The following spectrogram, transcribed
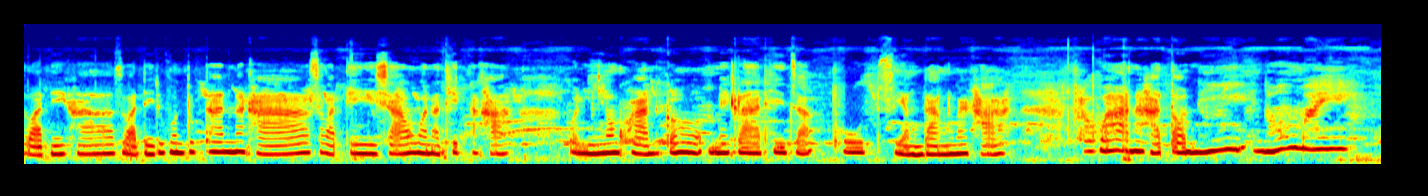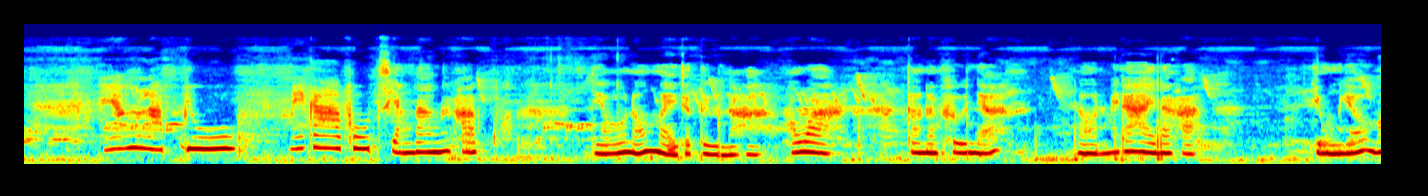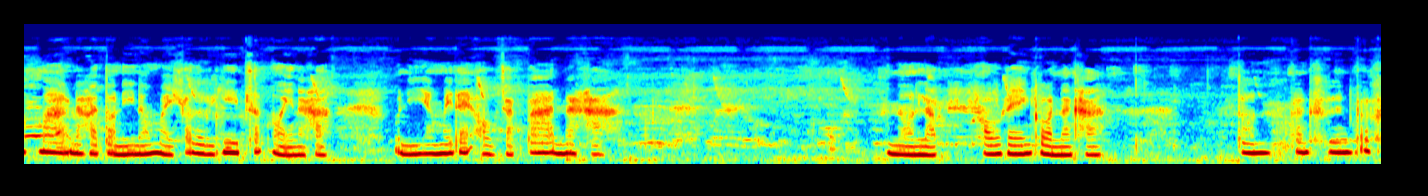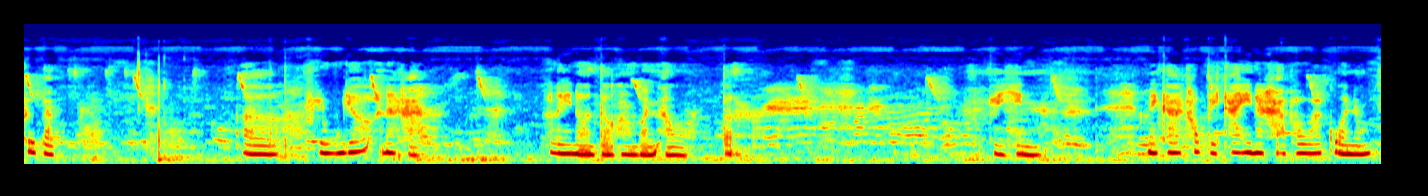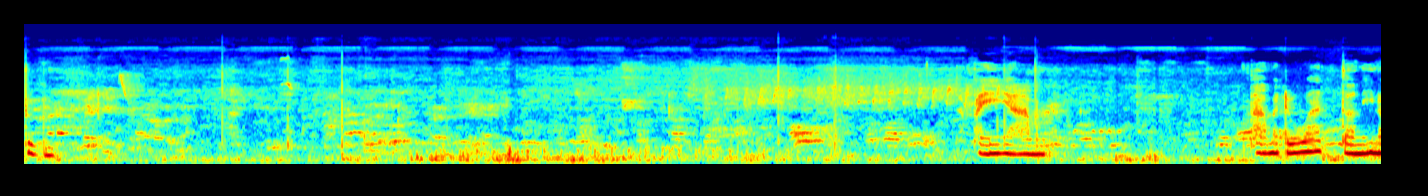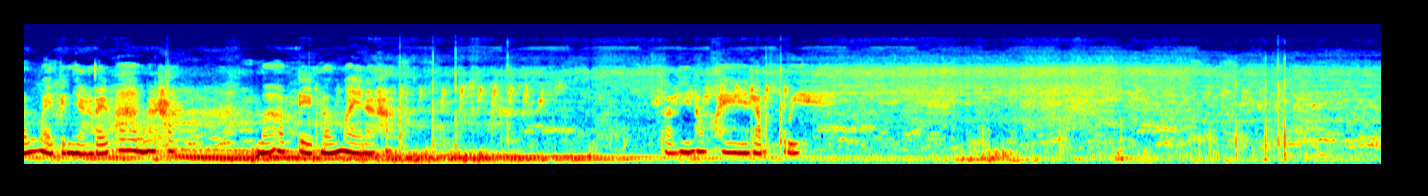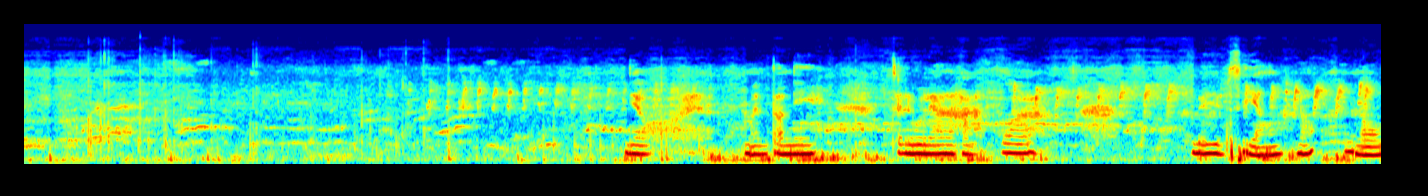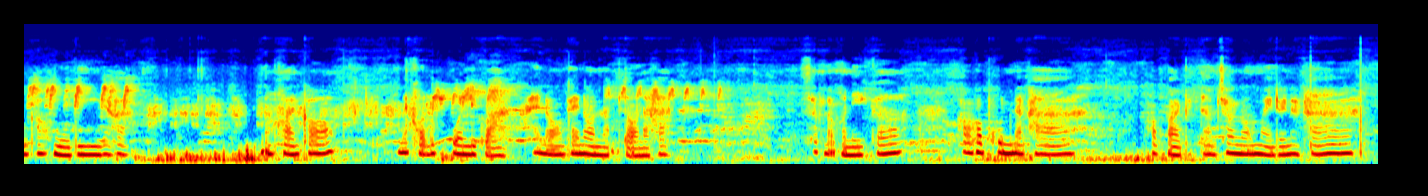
สวัสดีค่ะ สวัสดีทุกคนทุกท่านนะคะ สวัสดีเช้าวันอาทิตย์นะคะ วันนี้น้องควานก็ไม่กล้าที่จะพูดเสียงดังนะคะ เพราะว่านะคะตอนนี้น้องไม่ยังหลับอยู่ไม่กล้าพูดเสียงดังนะคะ เดี๋ยวน้องใหม่จะตื่นนะคะ เพราะว่าตอนกลางคืนเนี้ยนอนไม่ได้นะคะ ยุงเยอะมากๆนะคะ ตอนนี้น้องใหม่ก็เลยรีบสักหน่อยนะคะ วันนี้ยังไม่ได้ออกจากบ้านนะคะ นอนหลับเอาแรงก่อนนะคะ ตอนกลางคืนก็คือแบบเอ่อยุงเยอะนะคะ ก็เลยนอนต่อกลางวันเอาตอนก็เห็นไม่กล้าเข้าไปใกล้นะคะ เพราะว่ากลัวน้องตื่น ยายาม พามาดูว่าตอนนี้น้องใหม่เป็นอย่างไรบ้างนะคะ มาอัปเดตน้องใหม่นะคะ ตอนนี้น้องใหม่รับปุ๋ยเดี๋ยวเหมือนตอนนี้จะรู้แล้วนะคะว่า ได้ยินเสียงเนาะน้องก็หูดีนะคะน้องคอนก็ไม่ขอรบกวนดีกว่า ให้น้องได้นอนหลับต่อนะคะสำหรับวันนี้ก็ขอขอบคุณนะคะ ขอฝากติดตามช่องน้องใหม่ด้วยนะคะ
